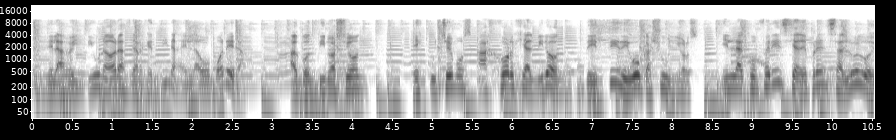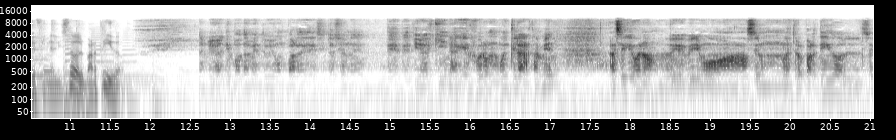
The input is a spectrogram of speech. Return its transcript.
desde las 21 horas de Argentina en la bombonera. A continuación, escuchemos a Jorge Almirón de T de Boca Juniors en la conferencia de prensa luego de finalizado el partido. En el primer tiempo también tuvimos un par de situaciones de, de tiro de esquina que fueron muy claras también. Así que bueno, vinimos a hacer un, nuestro partido. Se,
